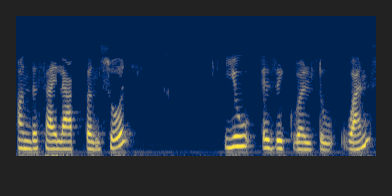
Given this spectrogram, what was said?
on the Scilab console u is equal to ones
